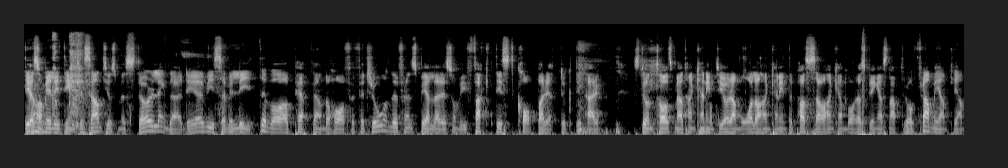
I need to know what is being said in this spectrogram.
Det som är lite intressant just med Sterling där, det visar väl lite vad Pep ändå har för förtroende för en spelare som vi faktiskt kapar rätt duktigt här. Stundtals med att han kan inte göra mål och han kan inte passa och han kan bara springa snabbt rakt fram egentligen.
